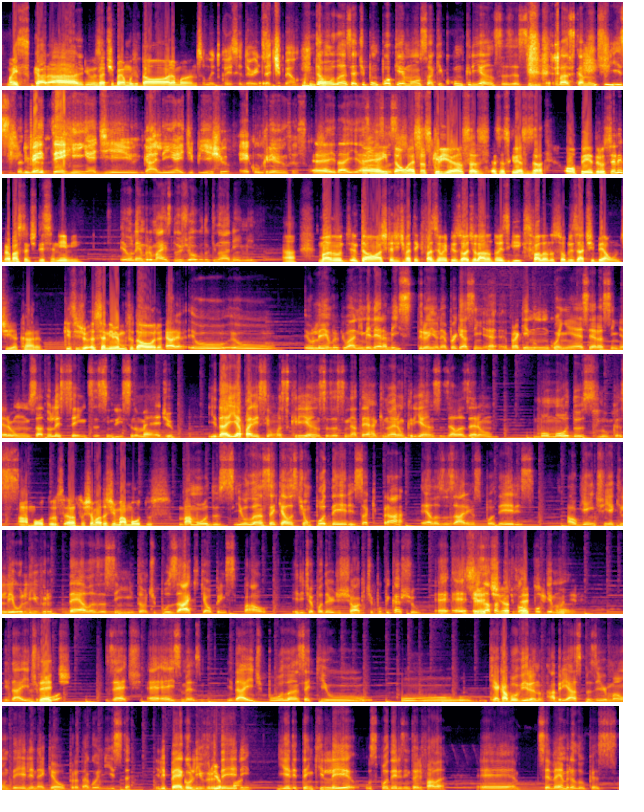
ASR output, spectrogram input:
Mas caralho, o Zatibel é muito da hora, mano. Sou muito conhecedor de Zatbel. Então, o lance é tipo um Pokémon, só que com crianças, assim. É basicamente isso, tá Em vez ligado? de ter rinha de galinha e de bicho, é com crianças. É, e daí as É, pessoas- então, essas crianças, essas crianças, ela... Ô, Pedro, você lembra bastante desse anime? Eu lembro mais do jogo do que no anime. Mano, então acho que a gente vai ter que fazer um episódio lá no Dois Geeks falando sobre Zatibel um dia, cara. Que esse, esse anime é muito da hora. Cara, eu, eu, eu lembro que o anime ele era meio estranho, né? Porque assim, é, para quem não conhece, era assim, eram uns adolescentes assim do ensino médio e daí apareciam umas crianças assim na Terra que não eram crianças, elas eram momodos, Lucas, Mamodos, elas são chamadas de mamodos. mamodos. E o lance é que elas tinham poderes, só que pra elas usarem os poderes, alguém tinha que ler o livro delas, assim. Então, tipo, o Zack, que é o principal, ele tinha poder de choque, tipo o Pikachu. É, é Zet, exatamente é o igual ao Zet, Pokémon. E daí, tipo, Zet. Zet, é, é isso mesmo. E daí, tipo, o lance é que o. O. Que acabou virando, abre aspas, irmão dele, né? Que é o protagonista. Ele pega o livro E o dele e ele tem que ler os poderes. Então ele fala. é, Você lembra, Lucas?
